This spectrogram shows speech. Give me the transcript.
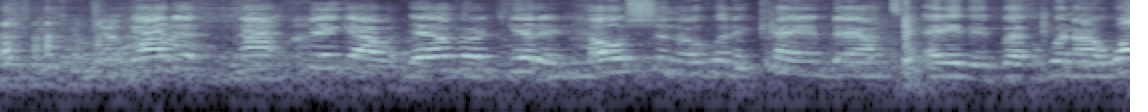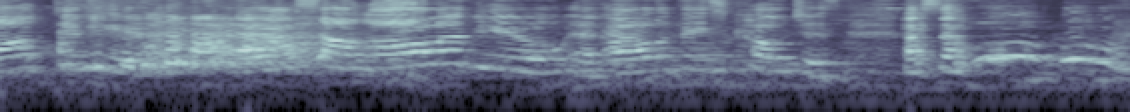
I did not think I would ever get emotional when it came down to Avy, but when I walked in here and I saw all of you and all of these coaches, I said, woo, woo.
